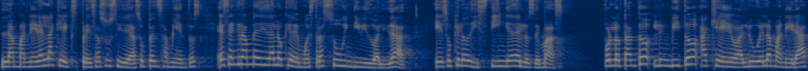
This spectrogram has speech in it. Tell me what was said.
la manera en la que expresa sus ideas o pensamientos, es en gran medida lo que demuestra su individualidad, eso que lo distingue de los demás. Por lo tanto, lo invito a que evalúe la manera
